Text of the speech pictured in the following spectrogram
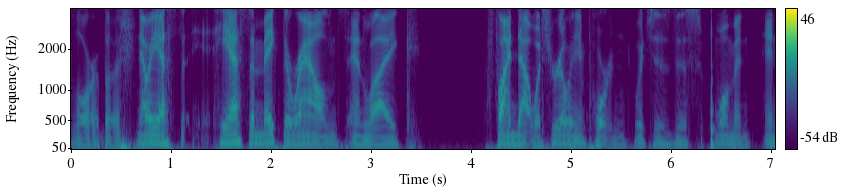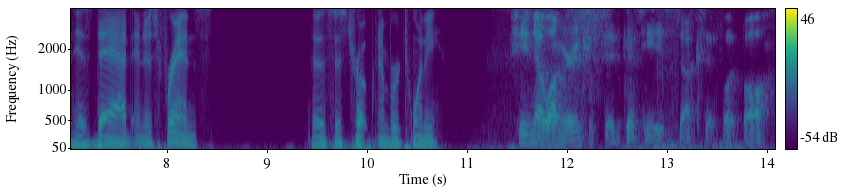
Laura Bush. Now he has to he has to make the rounds and like find out what's really important, which is this woman and his dad and his friends This is trope number twenty. She's no longer interested because he sucks at football.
